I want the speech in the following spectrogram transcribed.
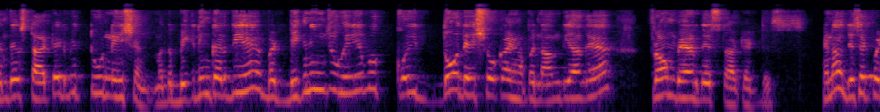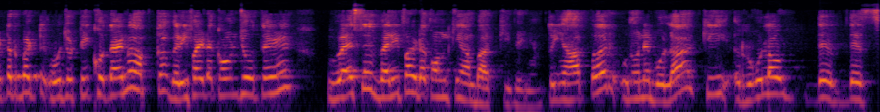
and they've started with two nation मतलब बिगनिंग कर दी है बट बिगनिंग जो हुई है, वो कोई दो देशों का यहाँ पर नाम दिया गया from where they started this है ना? जैसे ट्विटर बट वो जो टिक होता है ना, आपका वेरीफाइड अकाउंट जो होते हैं, वैसे वेरीफाइड अकाउंट की यहाँ बात की गई है। तो यहाँ पर उन्होंने बोला कि roll out this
